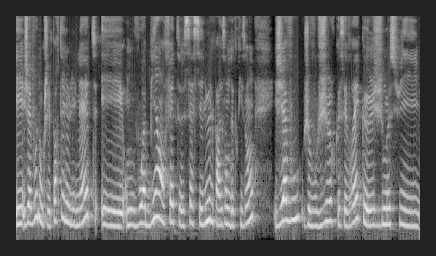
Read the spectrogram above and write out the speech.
Et j'avoue, donc, j'ai porté les lunettes et on voit bien, en fait, sa cellule, par exemple, de prison. J'avoue, je vous jure que c'est vrai que je me suis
